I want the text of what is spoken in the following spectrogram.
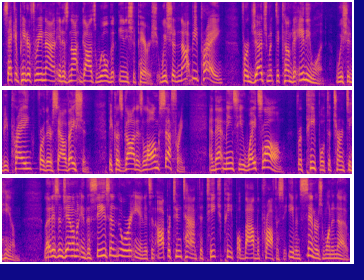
2 Peter 3, 9, it is not God's will that any should perish. We should not be praying for judgment to come to anyone. We should be praying for their salvation because God is long suffering, and that means He waits long for people to turn to Him. Ladies and gentlemen, in the season that we're in, it's an opportune time to teach people Bible prophecy. Even sinners want to know.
